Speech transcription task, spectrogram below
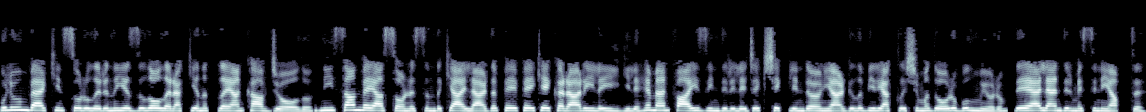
Bloomberg'in sorularını yazılı olarak yanıtlayan Kavcıoğlu, Nisan veya sonrasındaki aylarda PPK kararı ile ilgili hemen faiz indirilecek şeklinde önyargılı bir yaklaşımı doğru bulmuyorum, değerlendirmesini yaptı.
